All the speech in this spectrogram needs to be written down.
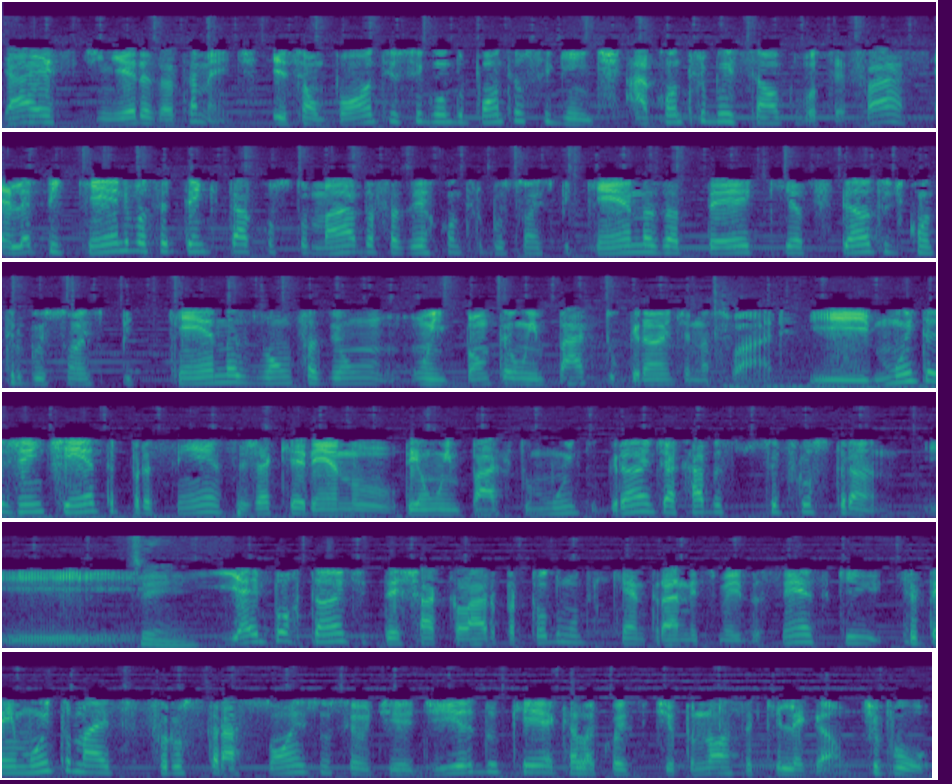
Pegar esse dinheiro exatamente? Esse é um ponto. E o segundo ponto é o seguinte: a contribuição que você faz, ela é pequena e você tem que estar acostumado a fazer contribuições pequenas até que as tanto de contribuições pequenas vão fazer um, um vão ter um impacto grande na sua área. E muita gente entra para ciência já querendo ter um impacto muito grande, acaba se frustrando. E Sim. e é importante deixar claro para todo mundo que quer entrar nesse meio da ciência que você tem muito mais frustrações no seu dia a dia do que aquela coisa tipo, nossa, que legal. Tipo,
